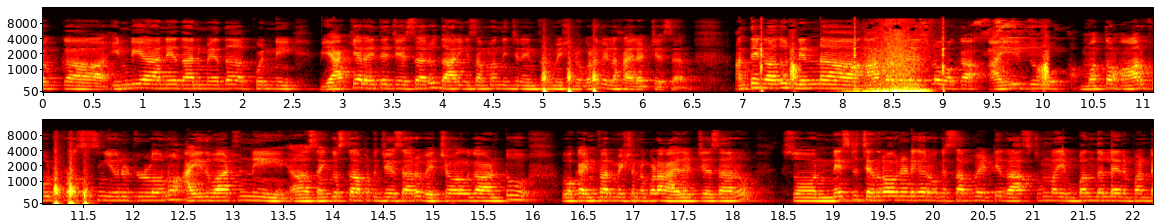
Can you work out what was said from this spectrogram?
యొక్క ఇండియా అనే దాని మీద కొన్ని వ్యాఖ్యలు అయితే చేశారు. దానికి సంబంధించిన ఇన్ఫర్మేషన్ కూడా వీళ్ళు హైలైట్ చేశారు. అంతేకాదు నిన్న ఆంధ్రప్రదేశ్లో ఒక ఐదు మొత్తం ఆరు ఫుడ్ ప్రాసెసింగ్ యూనిట్లలోనూ ఐదు వాటిని శంకుస్థాపన చేశారు. వెర్చువల్గా అంటూ ఒక ఇన్ఫర్మేషన్ కూడా హైలైట్ చేశారు. సో నెక్స్ట్ చంద్రబాబు నాయుడు గారు ఒక సభ పెట్టి రాష్ట్రంలో ఇబ్బందులు లేని పంట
